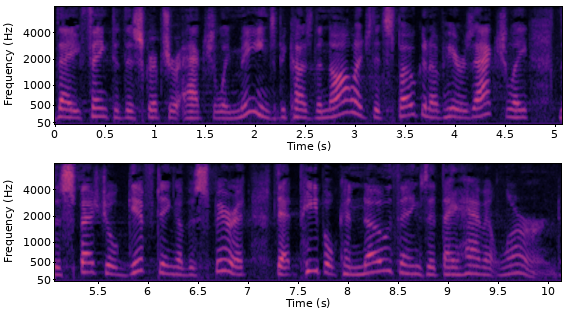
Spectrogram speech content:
they think that this scripture actually means because the knowledge that's spoken of here is actually the special gifting of the Spirit that people can know things that they haven't learned.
